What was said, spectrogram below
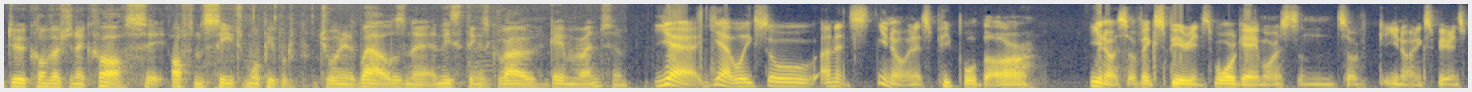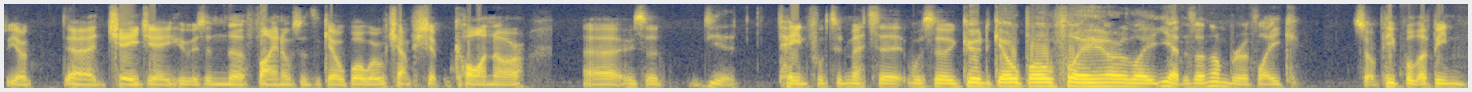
do a conversion across. It often seeds more people to join as well, doesn't it? And these things grow, gain momentum. Yeah, yeah, like so, and it's you know, and it's people that are you know sort of experienced wargamers and sort of you know experienced you know uh, JJ who was in the finals of the Guild Ball World Championship, Connor, uh, who's a yeah, painful to admit it was a good Guild Ball player. Like yeah, there's a number of like sort of people that have been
